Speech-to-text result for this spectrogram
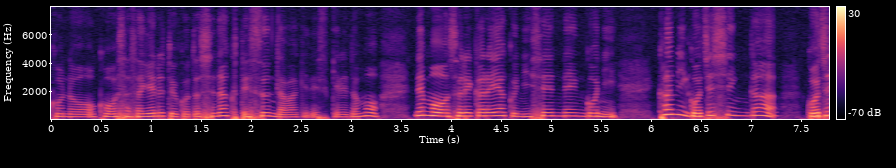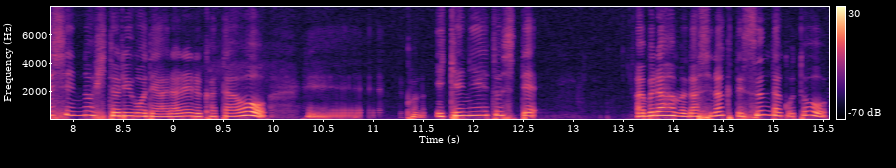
この子を捧げるということをしなくて済んだわけですけれどもでもそれから約2000年後に神ご自身がご自身の独り子であられる方を、えー、この生贄としてアブラハムがしなくて済んだことを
